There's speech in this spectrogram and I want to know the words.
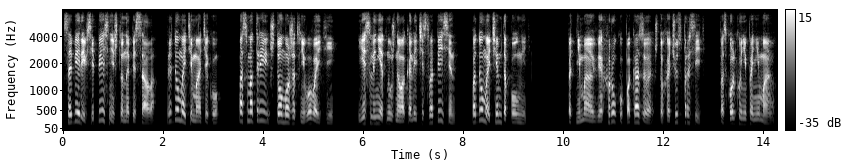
Собери все песни, что написала, придумай тематику, посмотри, что может в него войти. Если нет нужного количества песен, подумай, чем дополнить». Поднимаю вверх руку, показывая, что хочу спросить, поскольку не понимаю.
